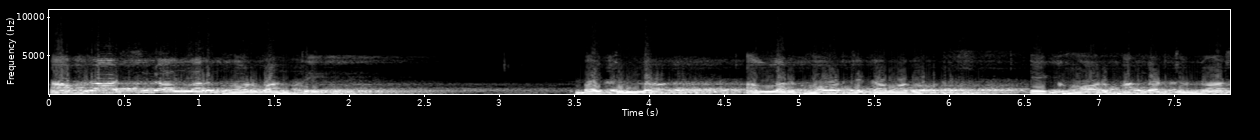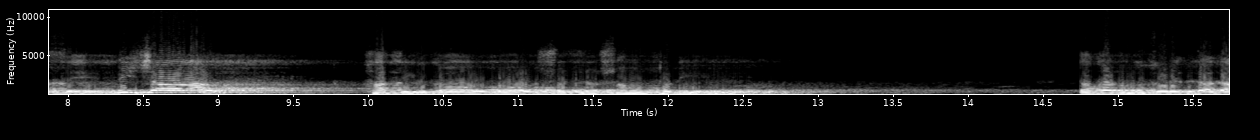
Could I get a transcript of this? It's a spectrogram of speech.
আব্রাহা ছিল আল্লাহর ঘর বানতে। বাইতুল্লাহ, আল্লাহর ঘর যে কাবাগর, এই ঘর ভাঙ্গার জন্য আসছে বিশাল হাতির দল বল সৈন্য সামন্ত নিয়ে। তখন হুজুরের দাদা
